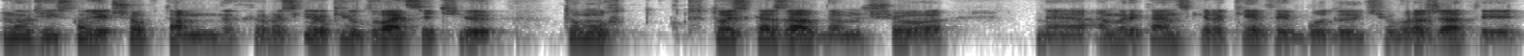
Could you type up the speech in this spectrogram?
Ну, дійсно, якщо б там років 20 е, тому хтось сказав нам, що е, американські ракети будуть вражати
